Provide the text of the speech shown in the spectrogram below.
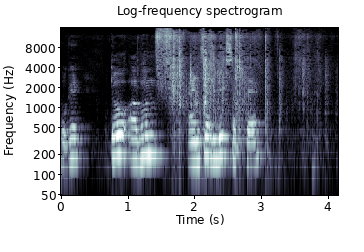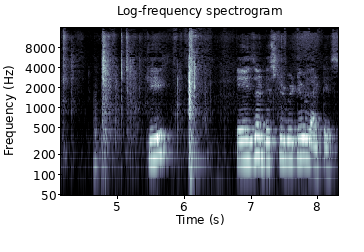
ओके? तो अब हम आंसर लिख सकते हैं कि A is a distributive lattice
